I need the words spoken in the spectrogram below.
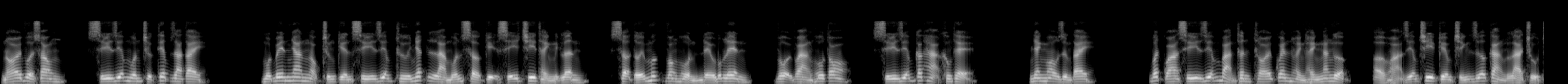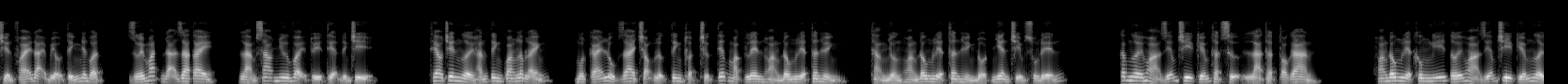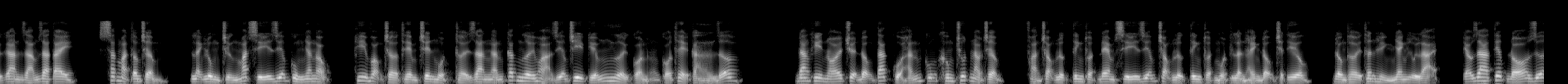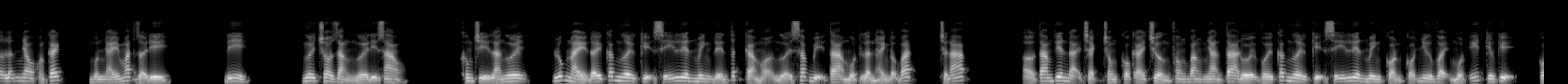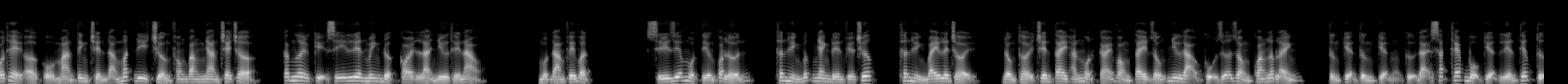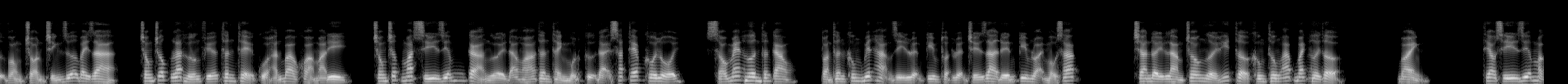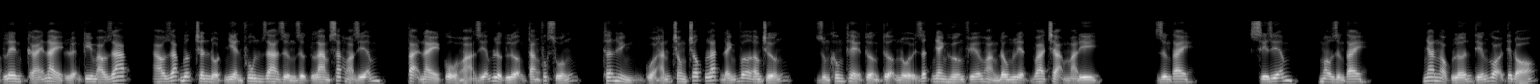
nói vừa xong, xí diễm muốn trực tiếp ra tay. Một bên nhan ngọc chứng kiến xí diễm thứ nhất là muốn sở kỵ sĩ chi thành nghịch lân, sợ tới mức vong hồn đều bốc lên, vội vàng hô to, xí diễm các hạ không thể. Nhanh mau dừng tay. Bất quá xí diễm bản thân thói quen hoành hành ngang ngược, ở hỏa diễm chi kiếm chính giữa càng là chủ chiến phái đại biểu tính nhân vật, dưới mắt đã ra tay, làm sao như vậy tùy tiện đình chỉ. Theo trên người hắn tinh quang lấp lánh, một cái lục giai trọng lực tinh thuật trực tiếp mặc lên hoàng đông liệt thân hình, thẳng nhường hoàng đông liệt thân hình đột nhiên chìm xuống đến. Các ngươi hỏa diễm chi kiếm thật sự là thật to gan hoàng đông liệt không nghĩ tới hỏa diễm chi kiếm người gan dám ra tay, sắc mặt tâm trầm, lạnh lùng chừng mắt xí diễm cùng nhan ngọc, hy vọng chờ thêm trên một thời gian ngắn các ngươi hỏa diễm chi kiếm người còn có thể càng rỡ. Đang khi nói chuyện động tác của hắn cũng không chút nào chậm, phản trọng lực tinh thuật đem xí diễm trọng lực tinh thuật một lần hành động triệt tiêu, đồng thời thân hình nhanh lùi lại, kéo ra tiếp đó giữa lẫn nhau khoảng cách, muốn nháy mắt rời đi. Đi. Ngươi cho rằng ngươi đi sao? Không chỉ là ngươi, lúc này đây các ngươi kỵ sĩ liên minh đến tất cả mọi người sắp bị ta một lần hành động bắt, chấn áp ở tam thiên đại trạch trong có cái trường phong băng nhan ta đối với các ngươi kỵ sĩ liên minh còn có như vậy một ít kiến kỵ, có thể ở cổ màn tinh trên đã mất đi trường phong băng nhan che chở, các ngươi kỵ sĩ liên minh được coi là như thế nào? Một đám phế vật. Xí diễm một tiếng quát lớn, thân hình bước nhanh đến phía trước, thân hình bay lên trời, đồng thời trên tay hắn một cái vòng tay giống như đạo cụ giữa dòng quang lấp lánh, từng kiện từng kiện cự đại sắt thép bộ kiện liên tiếp tự vòng tròn chính giữa bay ra, trong chốc lát hướng phía thân thể của hắn bao khỏa mà đi, trong chớp mắt xí diễm cả người đã hóa thân thành một cự đại sắt thép khối lỗi, sáu mét hơn thân cao toàn thân không biết hạng gì luyện kim thuật luyện chế ra đến kim loại màu sắc. Tràn đầy làm cho người hít thở không thông áp bách hơi thở. Và theo sĩ diễm mặc lên cái này luyện kim áo giáp áo giáp bước chân đột nhiên phun ra rừng rực lam sắc hỏa diễm, tại này cổ hỏa diễm lực lượng tăng phúc xuống, thân hình của hắn trong chốc lát đánh vỡ âm trướng, dùng không thể tưởng tượng nổi rất nhanh hướng phía hoàng đông liệt va chạm mà đi. Dừng tay! Sĩ diễm, mau dừng tay! Nhan ngọc lớn tiếng gọi tiếp đó.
